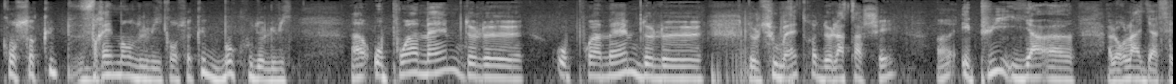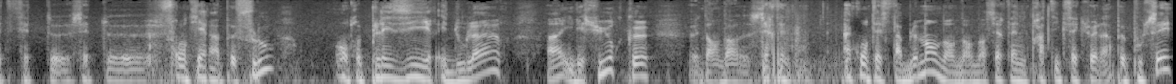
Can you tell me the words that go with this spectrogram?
qu'on s'occupe vraiment de lui, qu'on s'occupe beaucoup de lui, hein, au point même de le, au point même de le, de le soumettre, de l'attacher. Hein. Et puis il y a un, alors là il y a cette, euh, frontière un peu floue entre plaisir et douleur. hein. il est sûr que euh, dans, certaines, incontestablement, dans, dans- dans certaines pratiques sexuelles un peu poussées,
